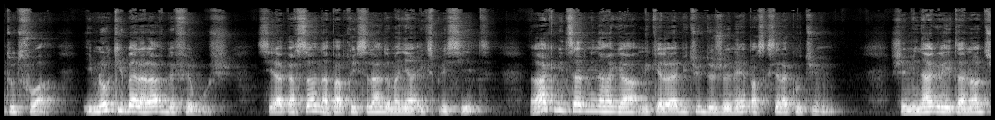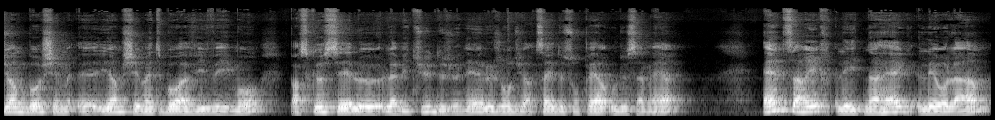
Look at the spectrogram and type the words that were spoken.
toutefois, imlo kibel alav beferush, si la personne n'a pas pris cela de manière explicite, rak mitzad minhaga, mais qu'elle a l'habitude de jeûner parce que c'est la coutume. Sheminag leitanot yom bo euh, yom shemet bo aviv veimo, parce que c'est l'habitude de jeûner le jour du hartzaï de son père ou de sa mère. En tsarich leitnaheg leolam,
